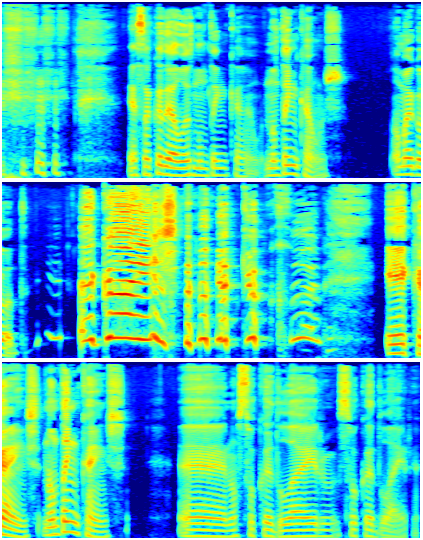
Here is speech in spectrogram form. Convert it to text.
é só cadelas, não tenho cão. Não tenho cãos. Oh my god. É cães! que horror! É cães. Não tenho cães. Uh, não sou cadeleiro, sou cadeleira.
